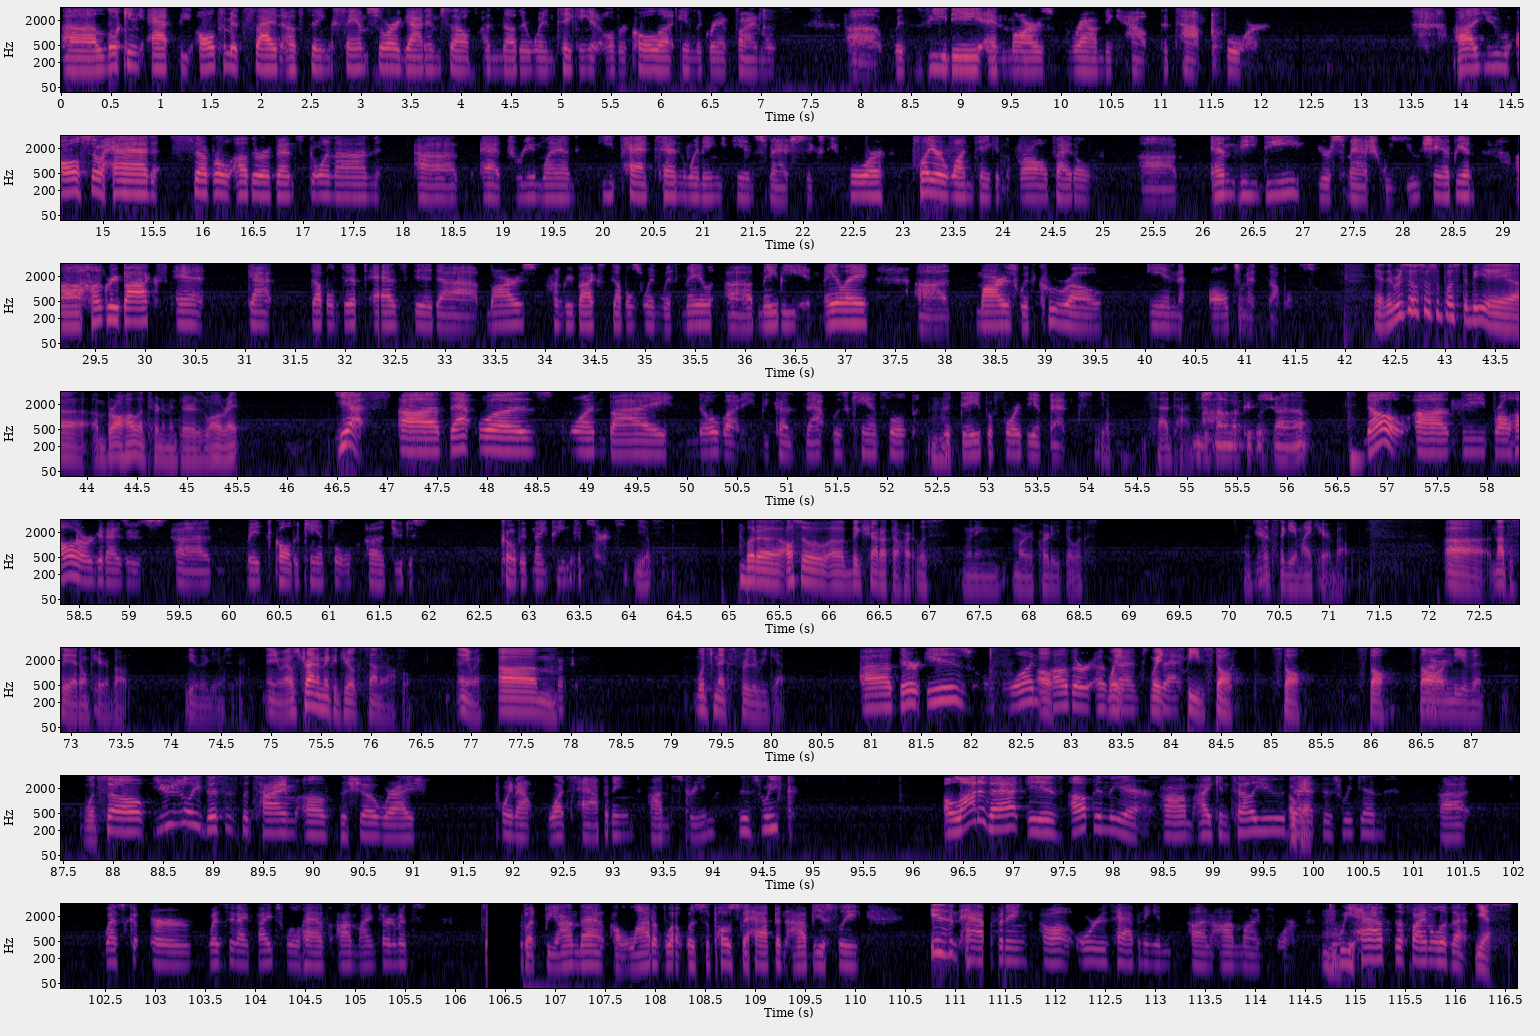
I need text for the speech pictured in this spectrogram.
Uh, looking at the ultimate side of things, Samsora got himself another win, taking it over Cola in the grand finals, uh, with ZD and Mars rounding out the top four. Uh, you also had several other events going on uh, at Dreamland. EPAD 10 winning in Smash 64, Player 1 taking the Brawl title, uh, MVD, your Smash Wii U champion, uh, Hungrybox and got double dipped, as did uh, Mars. Hungrybox doubles win with Mele- uh, maybe in melee. Uh, Mars with Kuro in ultimate doubles. Yeah, there was also supposed to be a uh, a Brawlhalla tournament there as well, right? Yes, uh, that was won by nobody because that was canceled Mhm. the day before the event. Yep, sad times. Just not enough people showing up. No, uh, the Brawlhalla organizers uh, made the call to cancel uh, due to COVID 19 concerns. Yep. But uh, also, a big shout out to Heartless winning Mario Kart 8 Deluxe. That- Yeah. That's the game I care about. Uh, not to say I don't care about the other games there. Anyway, I was trying to make a joke. It sounded awful. Anyway, um, okay. what's next for the recap? Uh, there is one Oh, other event. Wait, wait, that- Steve, stall, stall, stall, stall All on right. the event. What's So usually this is the time of the show where I point out what's happening on stream this week. A lot of that is up in the air. Um, I can tell you that Okay. this weekend, uh, West or Wednesday night fights will have online tournaments. But beyond that, a lot of what was supposed to happen obviously isn't happening uh, or is happening in an online form. Do Mhm. we have the final event? yes?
